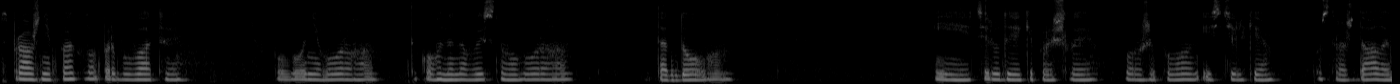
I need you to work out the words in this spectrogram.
справжнє пекло перебувати в полоні ворога, такого ненависного ворога так довго. І ці люди, які пройшли ворожий полон і стільки постраждали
